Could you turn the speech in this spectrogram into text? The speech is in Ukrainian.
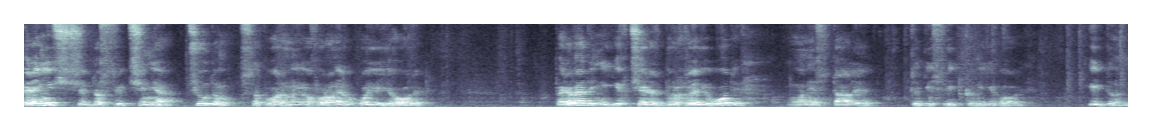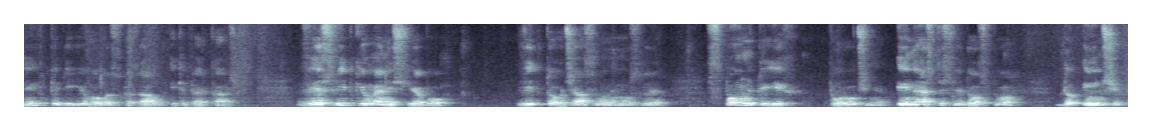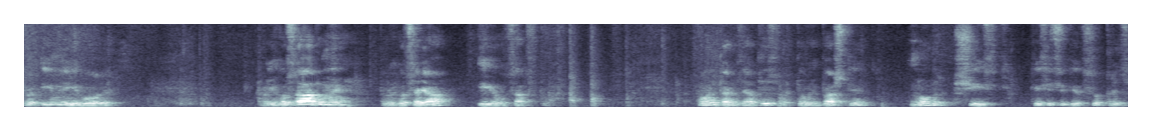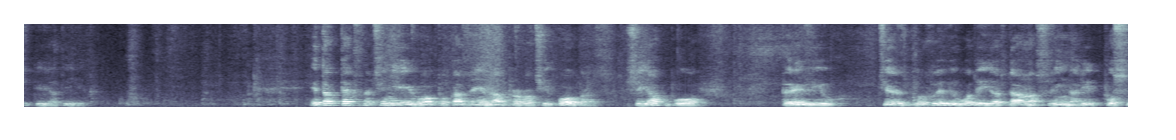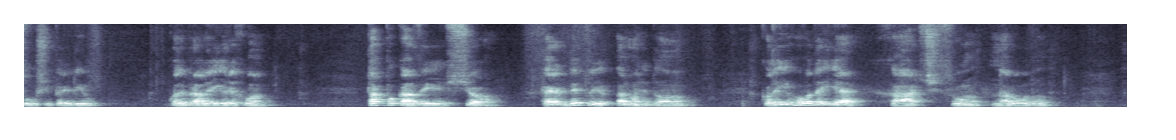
Перенісши досвідчення чудом сотвореної охорони рукою Єгови, переведені їх через бурхливі води, вони стали тоді свідками Єгови. І до них тоді Єгова сказав і тепер каже, ви свідки в мене, що я Бог. Від того часу вони мусили сповнити їх поручення і нести свідоцтво до інших про ім'я Єгови, про його задуми, про його царя і його царство. Коментар взятий з вартової башти номер 6, 1939 рік. І так текст значення його показує нам пророчий образ, що як Бог перевів через бурхливі води Йордана свій нарід по суші перевів, коли брали Єрихон, так показує, що перед битвою Армагеддоном, коли його дає харч своєму народу,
